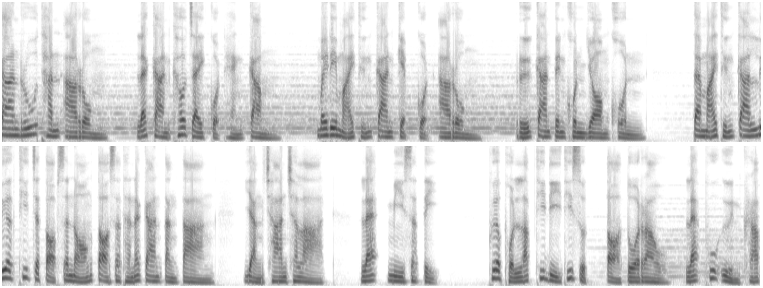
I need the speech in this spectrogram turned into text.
การรู้ทันอารมณ์ และการเข้าใจกฎแห่งกรรม ไม่ได้หมายถึงการเก็บกฎอารมณ์ หรือการเป็นคนยอมคน แต่หมายถึงการเลือกที่จะตอบสนองต่อสถานการณ์ต่างๆ อย่างชาญฉลาด และมีสติ เพื่อผลลัพธ์ที่ดีที่สุดต่อตัวเราและผู้อื่นครับ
